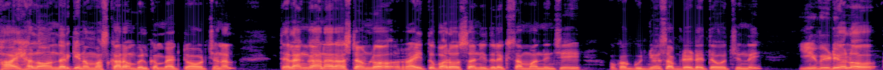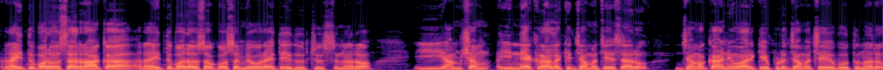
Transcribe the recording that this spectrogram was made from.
హాయ్ హలో అందరికీ నమస్కారం. Welcome back to our channel. Telangana రాష్ట్రంలో రైతు భరోసా నిధులకు సంబంధించి ఒక గుడ్ న్యూస్ అప్డేట్ అయితే వచ్చింది. ఈ వీడియోలో రైతు భరోసా రాక రైతు భరోసా కోసం ఎవరైతే ఎదురు చూస్తున్నారో ఈ అంశం ఎన్ని ఎకరాలకి జమ చేశారు జమ కాని వారికి ఎప్పుడు జమ చేయబోతున్నారు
